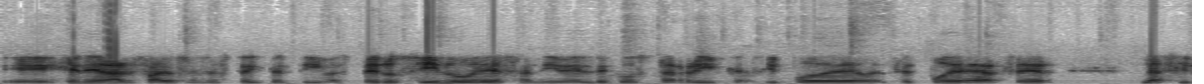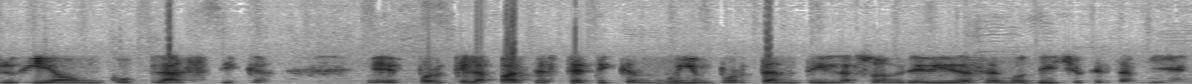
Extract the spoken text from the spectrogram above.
eh, generar falsas expectativas, pero sí lo es a nivel de Costa Rica, sí se puede hacer la cirugía oncoplástica, eh, porque la parte estética es muy importante y las sobrevidas hemos dicho que también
